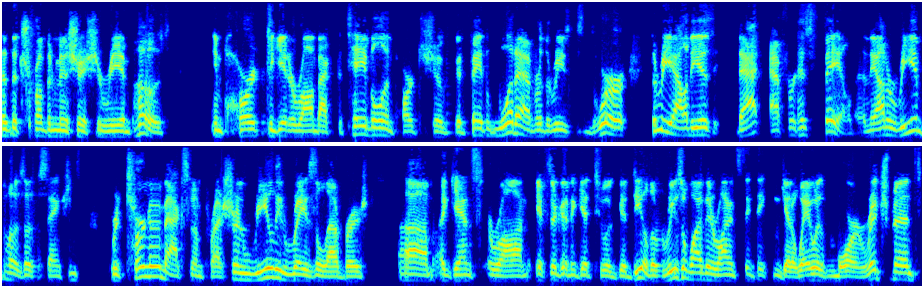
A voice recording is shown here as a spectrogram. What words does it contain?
that the Trump administration reimposed, in part to get Iran back to the table, in part to show good faith, whatever the reasons were. The reality is that effort has failed, and they ought to reimpose those sanctions, return to maximum pressure, and really raise the leverage um, against Iran if they're going to get to a good deal. The reason why the Iranians think they can get away with more enrichment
